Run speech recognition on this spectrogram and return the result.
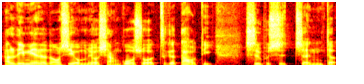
那里面的东西我们有想过说，这个到底是不是真的？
